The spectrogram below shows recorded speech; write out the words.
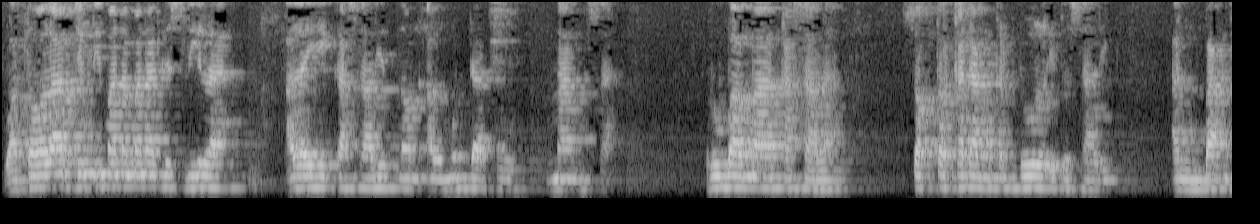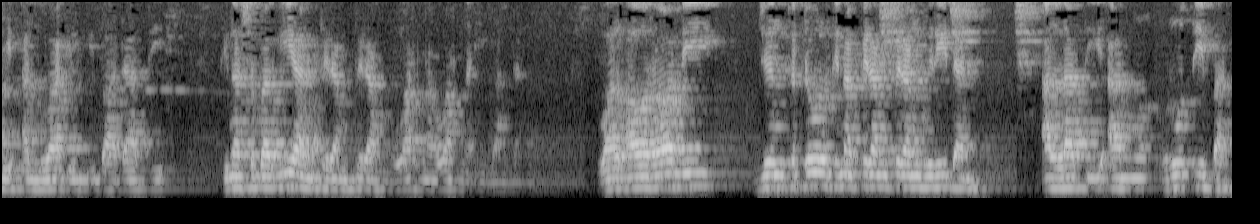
Wa tolat jeung di mana-mana geus lila alaihi kasalit non al muddatu mangsa. Rubama kasala sok terkadang kedul itu salik an ba'di anwa'il ibadati tina sebagian pirang-pirang warna-warna ibadah wal auradi jeung kedul tina pirang-pirang wiridan allati anu rutibat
